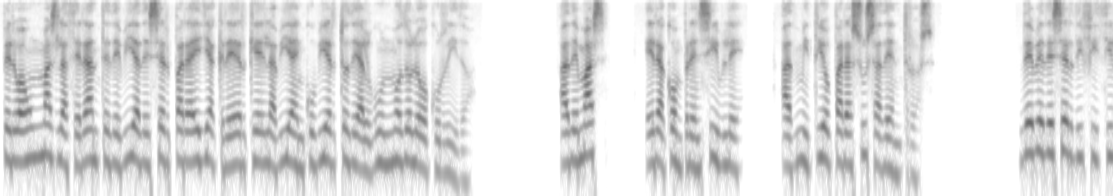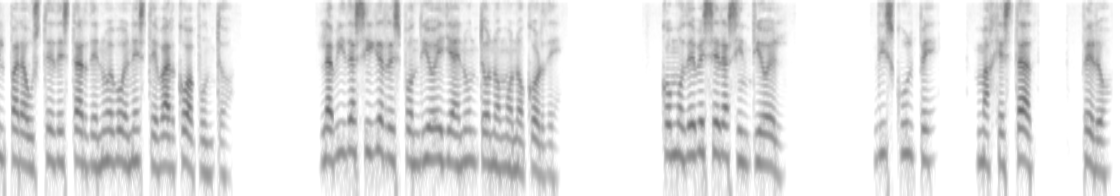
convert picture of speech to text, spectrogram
pero aún más lacerante debía de ser para ella creer que él había encubierto de algún modo lo ocurrido. Además, era comprensible, admitió para sus adentros. Debe de ser difícil para usted estar de nuevo en este barco a punto. La vida sigue, respondió ella en un tono monocorde. ¿Cómo debe ser? asintió él. Disculpe, Majestad, pero,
